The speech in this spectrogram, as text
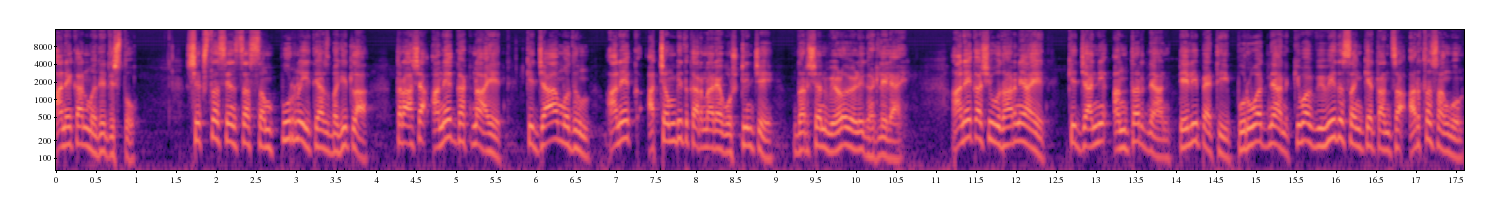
अनेकांमध्ये दिसतो. सिक्स्थ सेन्सचा संपूर्ण इतिहास बघितला तर अशा अनेक घटना आहेत की ज्यामधून अनेक अचंबित करणाऱ्या गोष्टींचे दर्शन वेळोवेळी घडलेले आहे. अनेक अशी उदाहरणे आहेत की ज्यांनी अंतर्ज्ञान टेलिपॅथी पूर्वज्ञान किंवा विविध संकेतांचा अर्थ सांगून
